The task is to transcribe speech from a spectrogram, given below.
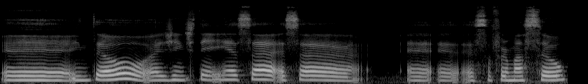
É, então, a gente tem essa, essa, é, é, essa formação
